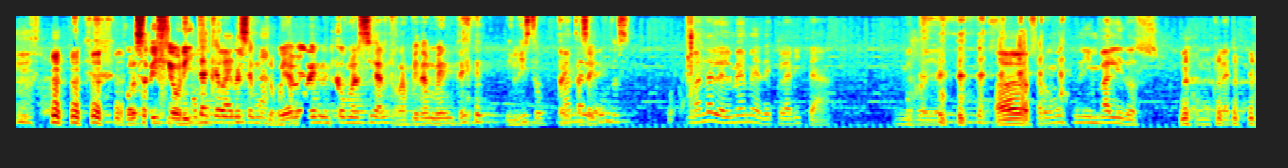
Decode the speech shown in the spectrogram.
Por eso dije, ahorita que regresemos, lo voy a ver en el comercial rápidamente. Y listo, 30 segundos. Mándale el meme de Clarita, mi Roger. Ah. Los argumentos son inválidos. Como Clarita.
